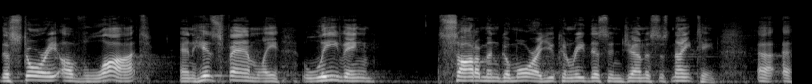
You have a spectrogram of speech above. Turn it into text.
the story of Lot and his family leaving Sodom and Gomorrah. You can read this in Genesis 19. Uh, uh,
